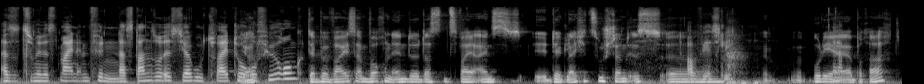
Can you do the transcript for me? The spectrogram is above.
Also zumindest mein Empfinden, dass dann so ist, ja gut, zwei Tore ja, Führung. Der Beweis am Wochenende, dass 2-1 der gleiche Zustand ist, äh, Obviously. wurde ja, ja. erbracht.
